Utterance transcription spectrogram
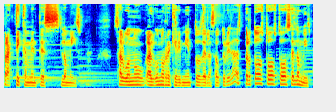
Prácticamente es lo mismo salvo algunos requerimientos de las autoridades, pero todos, todos, todos es lo mismo.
